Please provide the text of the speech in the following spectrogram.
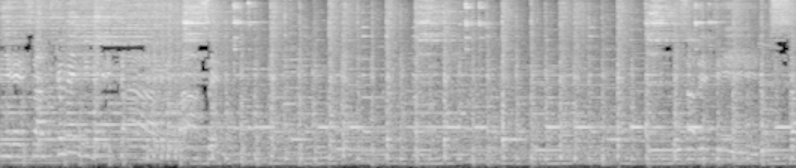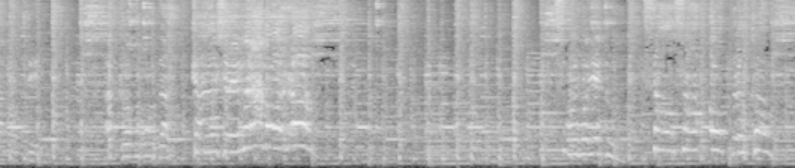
mesa, caminheta, passe. Os abretinos, samonti, acomoda, kaže mramoro. Svoj voljetu, salsa oprokom.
